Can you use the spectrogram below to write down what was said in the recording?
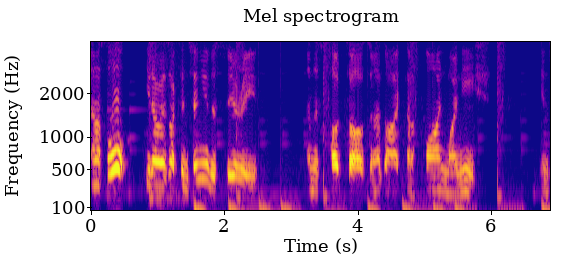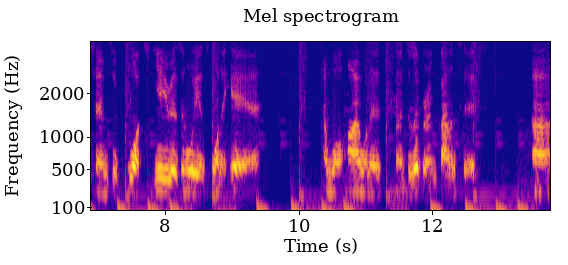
And I thought, you know, as I continue this series and this podcast, and as I kind of find my niche in terms of what you as an audience want to hear and what I want to kind of deliver and balance it, uh,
